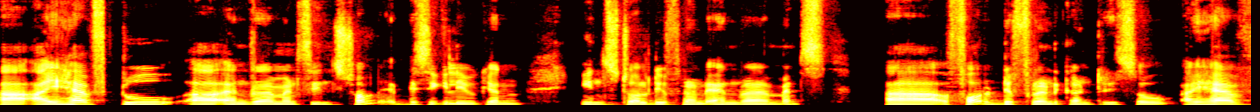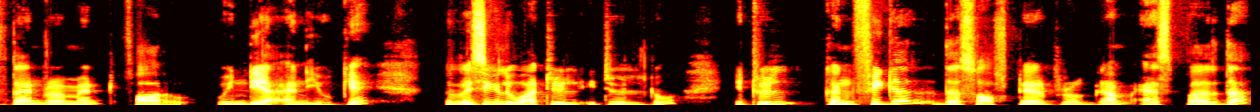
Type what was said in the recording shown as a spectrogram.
uh, I have two uh, environments installed. Basically, you can install different environments uh, for different countries. So I have the environment for India and UK. So basically what will it will do, it will configure the software program as per the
